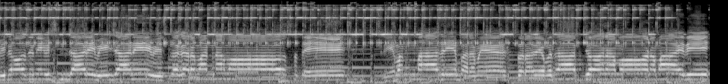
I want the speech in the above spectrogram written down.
వినోదిని విష్ణుచారి బీజాని విశ్వకర్మన్ నమోస్తుతే పరమేశ్వర దేవతాభ్యో నమో నమ ఇది.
